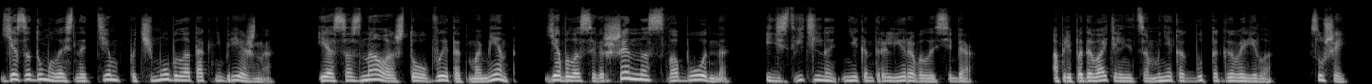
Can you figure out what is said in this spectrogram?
Я задумалась над тем, почему была так небрежна, и осознала, что в этот момент я была совершенно свободна и действительно не контролировала себя. А преподавательница мне как будто говорила, «Слушай,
